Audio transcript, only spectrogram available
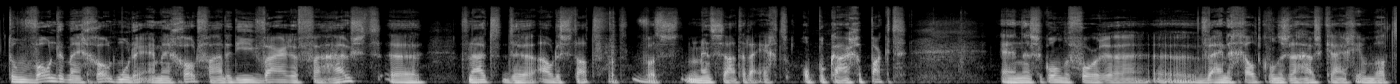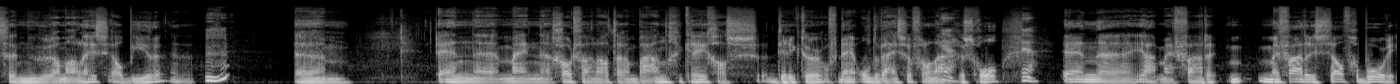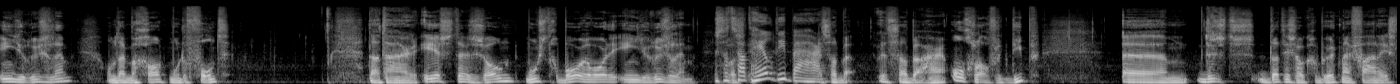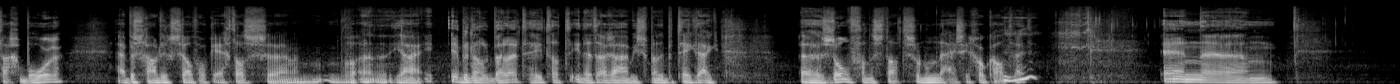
toen woonden mijn grootmoeder en mijn grootvader. die waren verhuisd. Vanuit de oude stad. Wat, wat, mensen zaten daar echt op elkaar gepakt. En ze konden voor weinig geld konden ze een huis krijgen in wat nu Ramallah is, Elbieren. Mm -hmm. En uh, mijn eh, grootvader had daar een baan gekregen als directeur, of nee, onderwijzer van een lagere school. Ja. En ja, mijn vader, mijn vader is zelf geboren in Jeruzalem, omdat mijn grootmoeder vond dat haar eerste zoon moest geboren worden in Jeruzalem. Dus dat, zat heel diep bij haar? Het zat bij, het zat bij haar ongelooflijk diep. Um, dus dat is ook gebeurd. Mijn vader is daar geboren. Hij beschouwde zichzelf ook echt als. Uh, ja, Ibn al-Balad heet dat in het Arabisch, maar dat betekent eigenlijk uh, zoon van de stad. Zo noemde hij zich ook altijd. Mm -hmm. En uh,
